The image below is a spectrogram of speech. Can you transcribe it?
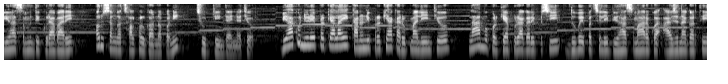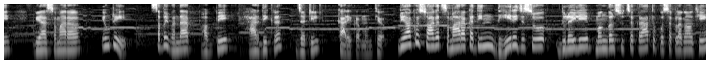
विवाह सम्बन्धी कुराबारे अरूसँग छलफल गर्न पनि छुट दिइँदैनथ्यो। विवाहको निर्णय प्रक्रियालाई कानुनी प्रक्रियाका रूपमा लिइन्थ्यो। लामो प्रक्रिया पुरा गरेपछि दुवै पक्षले विवाह समारोहको आयोजना गर्थे। विवाह समारोह एउटै सबैभन्दा भव्य हार्दिक र जटिल कार्यक्रम हुन्थ्यो। विवाहको स्वागत समारोहका दिन धेरै जसो दुलैले मङ्गलसूचक रातो पोसाक लगाउँथे।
